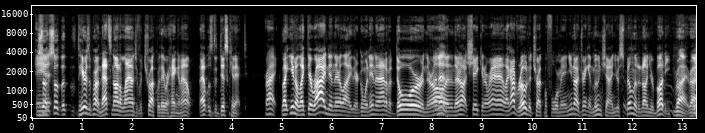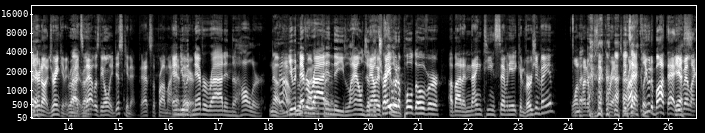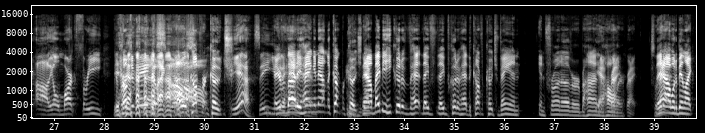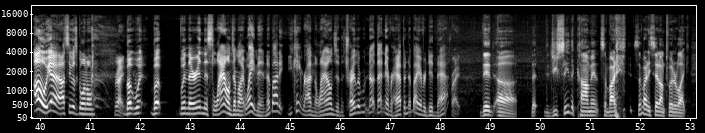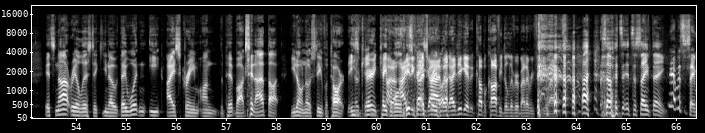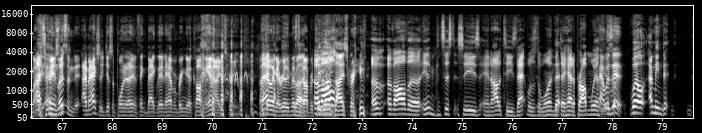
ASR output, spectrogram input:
So, so the, here's the problem. That's not a lounge of a truck where they were hanging out. That was the disconnect. Right. Like you know, like they're riding and they're like they're going in and out of a door and they're all and they're not shaking around. Like I've rode in a truck before, man. You're not drinking moonshine. You're spilling it on your buddy. Right, but right. You're not drinking it. Right. Right, So that was the only disconnect. That's the problem I had and you there. would never ride in the hauler. No, No. you would never in the ride in the lounge of Now, the if trailer. they would have pulled over about a 1978 conversion van, 100 percent correct. Right? Exactly. You would have bought that. You'd have been like, oh, the old Mark III conversion van. You're like, oh, old comfort coach. Yeah. See, you could've Everybody had it hanging out in the comfort coach. Now- now maybe he could have had They've they could have had the comfort coach van in front of or behind Yeah, the hauler. right, right. So then that- I would have been like, oh yeah, I see what's going on. Right. But when but when they're in this lounge, I'm like, wait, man, nobody, you can't ride in the lounge in the trailer. No, that never happened. Nobody ever did that. Right. Did uh that, did you see the comment somebody somebody said on Twitter like it's not realistic, you know, they wouldn't eat ice cream on the pit box and I thought you don't know Steve Letarte. He's kidding. very capable of ice eating cream ice cream. guy, but I did get a cup of coffee delivered about every 50 laps. so it's it's the same thing. Yeah, but it's the same ice cream. I mean, listen, I'm actually disappointed I didn't think back then to have him bring me a coffee and ice cream. I feel like I really missed Right. an opportunity. Of all- loves ice cream. Of, of all the inconsistencies and oddities, that was the one that, That- they had a problem with. that was it. well, I mean th-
